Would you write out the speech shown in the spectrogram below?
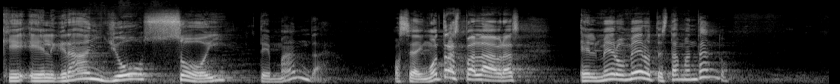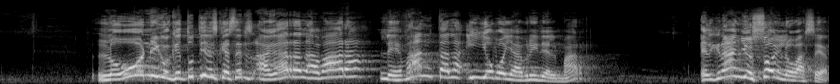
que el gran yo soy te manda. O sea, en otras palabras, el mero mero te está mandando. Lo único que tú tienes que hacer es agarra la vara, levántala y yo voy a abrir el mar. El gran yo soy lo va a hacer.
